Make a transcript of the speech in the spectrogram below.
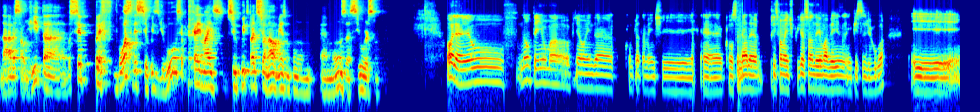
da Arábia Saudita. Você pref, gosta desses circuitos de rua ou você prefere mais circuito tradicional mesmo, com é, Monza, Silverstone? Olha, eu não tenho uma opinião ainda completamente é, consolidada, principalmente porque eu só andei uma vez em pista de rua e,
